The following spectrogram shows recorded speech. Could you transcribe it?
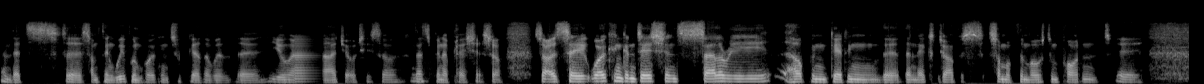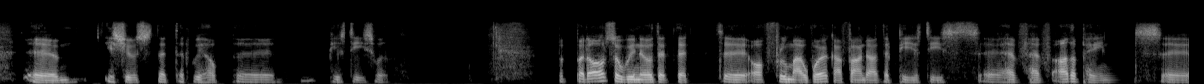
and that's uh, something we've been working together with uh, you and I, Jyoti. So that's been a pleasure. So so I'd say working conditions, salary, helping getting the the next job is some of the most important um, issues that that we help PhDs with. But, but also we know that that uh, or through my work, I found out that PhDs uh, have have other pains. Uh,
